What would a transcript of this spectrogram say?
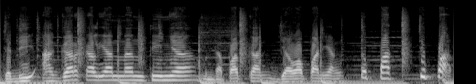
Jadi agar kalian nantinya mendapatkan jawaban yang tepat cepat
